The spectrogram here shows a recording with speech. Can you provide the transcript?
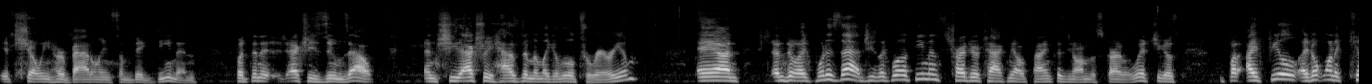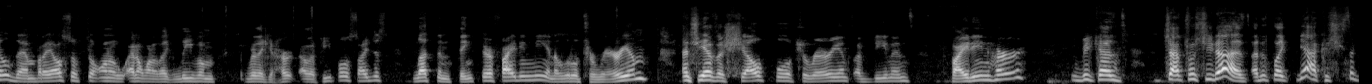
it showing her battling some big demon but then it actually zooms out and she actually has them in like a little terrarium and and they're like, "What is that?" And she's like, "Well, demons try to attack me all the time because you know I'm the Scarlet Witch." She goes, "But I feel I don't want to kill them, but I also don't want to. I don't want to like leave them where they could hurt other people. So I just let them think they're fighting me in a little terrarium." And she has a shelf full of terrariums of demons fighting her because that's what she does. And it's like, yeah, because she's a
